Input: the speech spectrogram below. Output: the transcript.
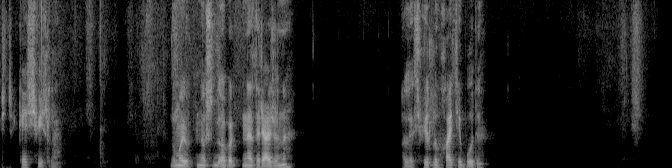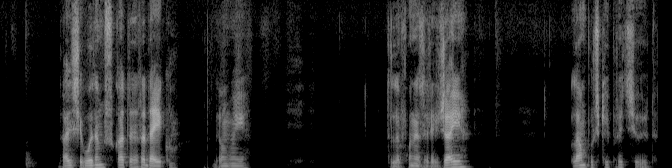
Ось таке світло. Думаю, ну добре не заряджене. Але світло в хаті буде. Далі будемо шукати радейку. Де воно є? Телефон не заряджає. Лампочки працюють.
